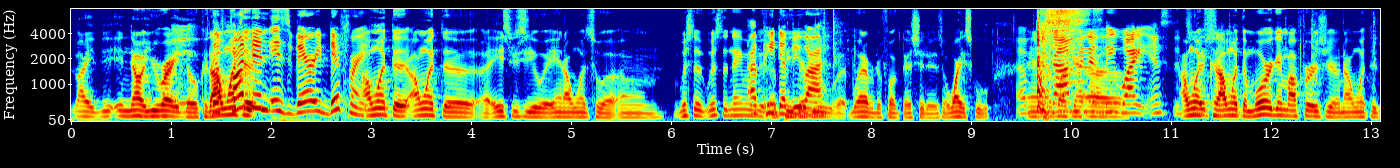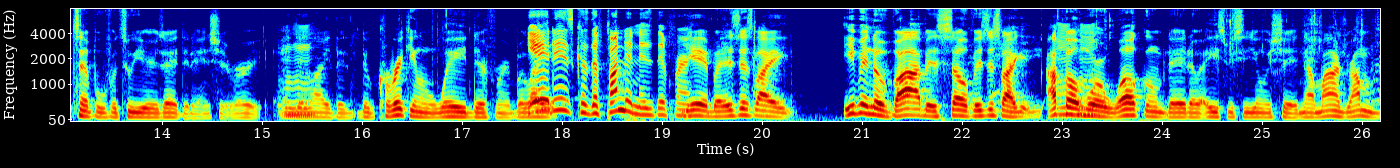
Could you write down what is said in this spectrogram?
like. No, you're right though. Cause the I went funding to. is very different. I went to. I went to a HBCU and I went to a um. What's the What's the name of A it? PWI. whatever the fuck that shit is. A white school. a And fucking, predominantly uh, white institution. I went because I went to Morgan my first year and I went to Temple for two years after that and shit, right? And then like the, the curriculum way different, but like Mm-hmm. yeah, it is because the funding is different. Yeah, but it's just like even the vibe itself, it's just like I felt Mm-hmm. more welcomed at a HBCU and shit. Now mind you, I'm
